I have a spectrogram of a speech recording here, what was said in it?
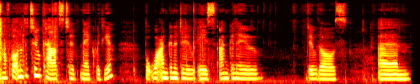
I've got another two cards to make with you but what I'm going to do is I'm going to do those um,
